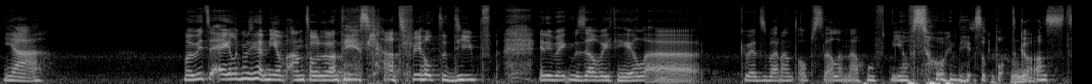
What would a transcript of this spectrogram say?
ja. Maar weet je, eigenlijk moet je daar niet op antwoorden, want deze gaat veel te diep. En nu ben ik mezelf echt heel eh, kwetsbaar aan het opstellen. Dat hoeft niet of zo in deze goed? podcast.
